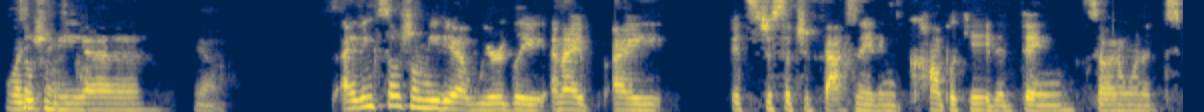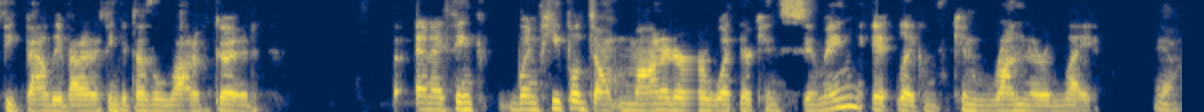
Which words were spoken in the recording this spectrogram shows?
what social media? Yeah. I think social media weirdly, and I, I, it's just such a fascinating, complicated thing. So I don't want to speak badly about it. I think it does a lot of good. And I think when people don't monitor what they're consuming, it like can run their life. Yeah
